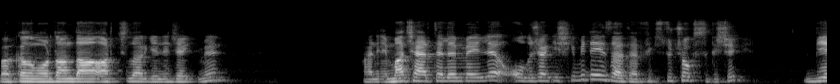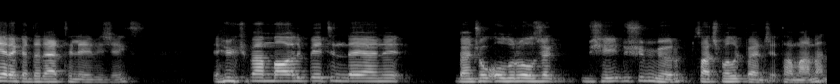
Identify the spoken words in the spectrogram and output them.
Bakalım oradan daha artçılar gelecek mi? Hani maç ertelemeyle olacak iş gibi değil zaten. Fikstür çok sıkışık. Bir yere kadar erteleyebileceğiz. E, hükmen mağlubiyetinde yani ben çok olur olacak bir şeyi düşünmüyorum. Saçmalık bence tamamen.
